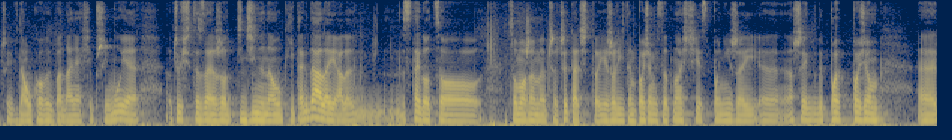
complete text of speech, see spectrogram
czyli w naukowych badaniach się przyjmuje. Oczywiście też zależy od dziedziny nauki i tak dalej, ale z tego, co, co możemy przeczytać, to jeżeli ten poziom istotności jest poniżej, znaczy jakby po, poziom E,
